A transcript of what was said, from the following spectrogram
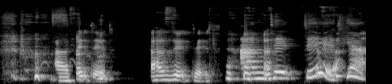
As it did. As it did. and it did, yeah.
